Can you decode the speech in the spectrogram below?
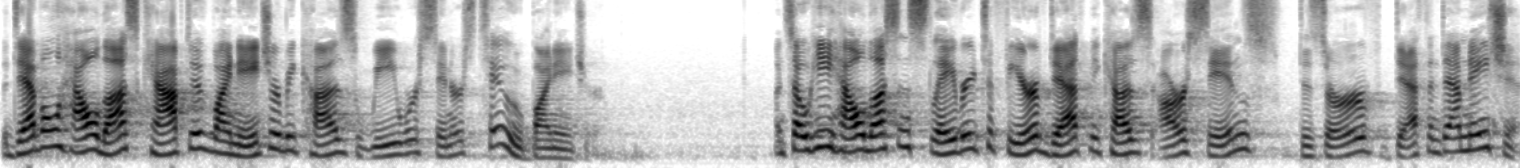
The devil held us captive by nature because we were sinners too by nature. And so he held us in slavery to fear of death because our sins deserve death and damnation.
